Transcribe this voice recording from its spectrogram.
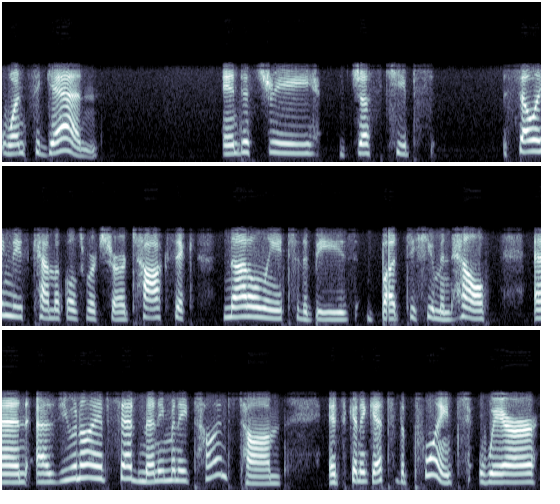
once again industry just keeps selling these chemicals which are toxic not only to the bees but to human health. And as you and I have said many many times Tom it's going to get to the point where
